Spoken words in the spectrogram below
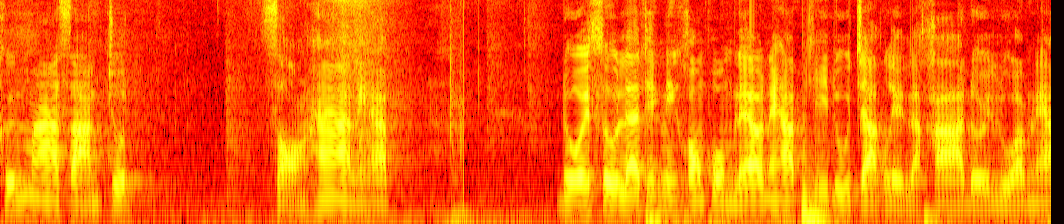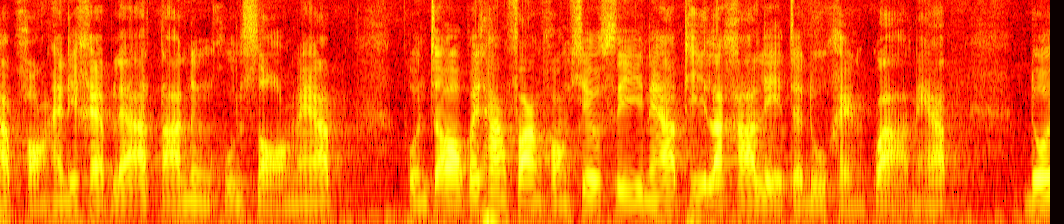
ขึ้นมา 3.25 นะครับ โดยสูตรและเทคนิคของผมแล้วนะครับ ที่ดูจากเลทราคาโดยรวมนะครับ ของ Handicap และอัตรา1คูณ2นะครับ ผลจะออกไปทางฝั่งของเชลซีนะครับ ที่ราคาเลทจะดูแข็งกว่านะครับ โดย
